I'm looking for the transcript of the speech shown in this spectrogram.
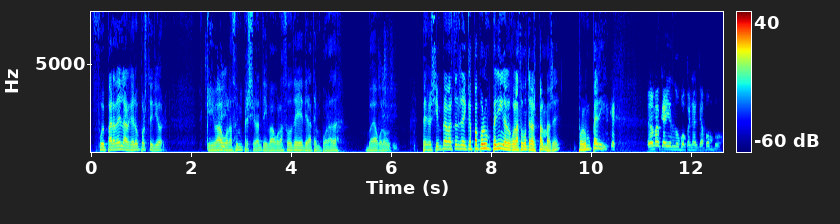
Fue parada el larguero posterior. Que iba a golazo impresionante, iba a golazo de, de la temporada. Vaya Sí, golazo. Pero siempre a bastón se le escapa por un pelín el golazo contra las palmas, ¿eh? Por un pelín. Menos mal que ayer no hubo penalti a Pombo.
